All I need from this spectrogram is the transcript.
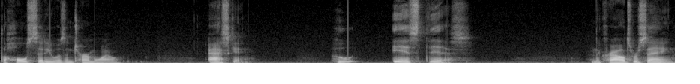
the whole city was in turmoil, asking, Who is this? And the crowds were saying,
